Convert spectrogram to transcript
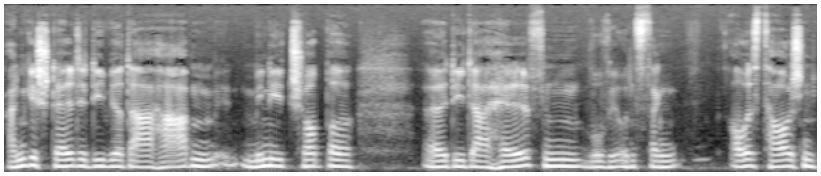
Angestellte, die wir da haben, Mini-Chopper, äh, die da helfen, wo wir uns dann austauschen,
